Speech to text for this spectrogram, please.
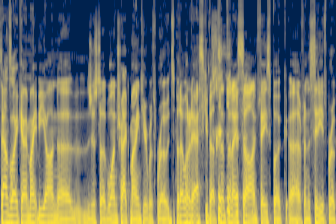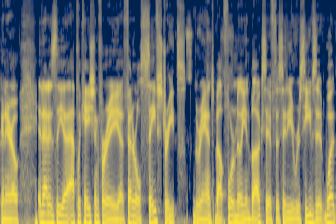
Sounds like I might be on uh, just a one track mind here with roads, but I wanted to ask you about something I saw on Facebook uh, from the city of Broken Arrow, and that is the uh, application for a uh, federal Safe Streets grant, about four million bucks if the city receives it. What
